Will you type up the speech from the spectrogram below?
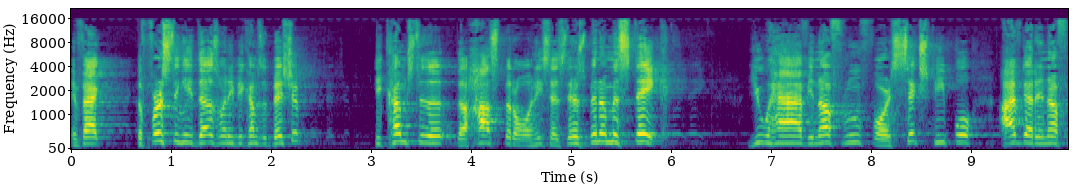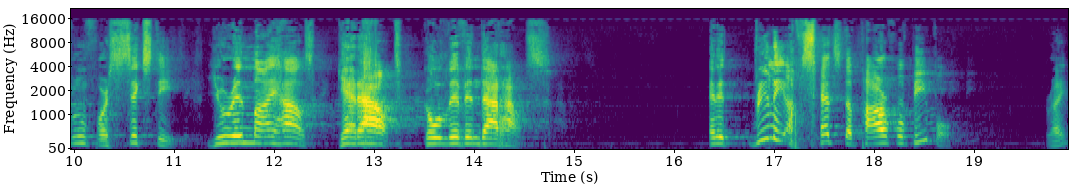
In fact, the first thing he does when he becomes a bishop, he comes to the, the hospital and he says, There's been a mistake. You have enough room for six people. I've got enough room for 60. You're in my house. Get out. Go live in that house. And it really upsets the powerful people, right?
